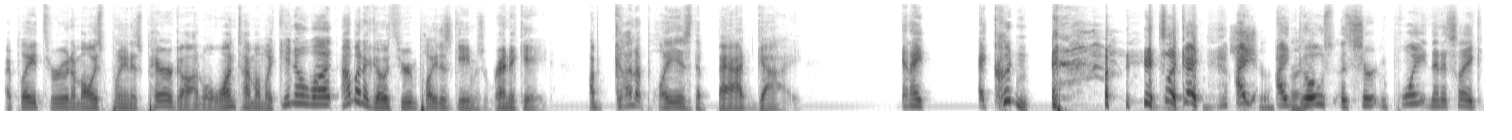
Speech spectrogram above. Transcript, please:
I played through and I'm always playing as Paragon. Well, one time I'm like, you know what? I'm gonna go through and play this game as Renegade. I'm gonna play as the bad guy. And I I couldn't. it's like I I Sure, I right. go a certain point, and then it's like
